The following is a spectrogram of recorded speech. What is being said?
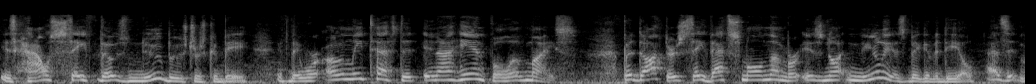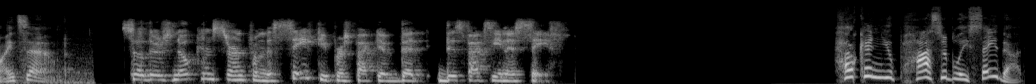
is how safe those new boosters could be if they were only tested in a handful of mice. But doctors say that small number is not nearly as big of a deal as it might sound. So there's no concern from the safety perspective that this vaccine is safe. How can you possibly say that?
